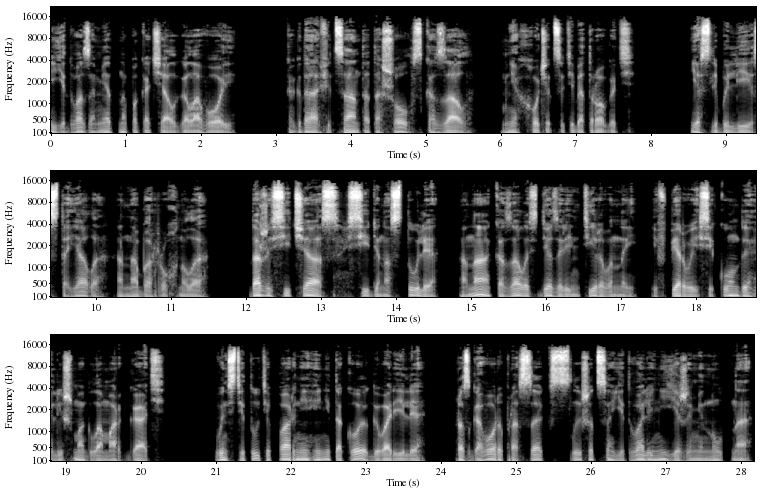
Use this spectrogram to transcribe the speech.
и едва заметно покачал головой. Когда официант отошел, сказал, «Мне хочется тебя трогать». Если бы Лия стояла, она бы рухнула. Даже сейчас, сидя на стуле, она оказалась дезориентированной и в первые секунды лишь могла моргать. В институте парни и не такое говорили. Разговоры про секс слышатся едва ли не ежеминутно.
